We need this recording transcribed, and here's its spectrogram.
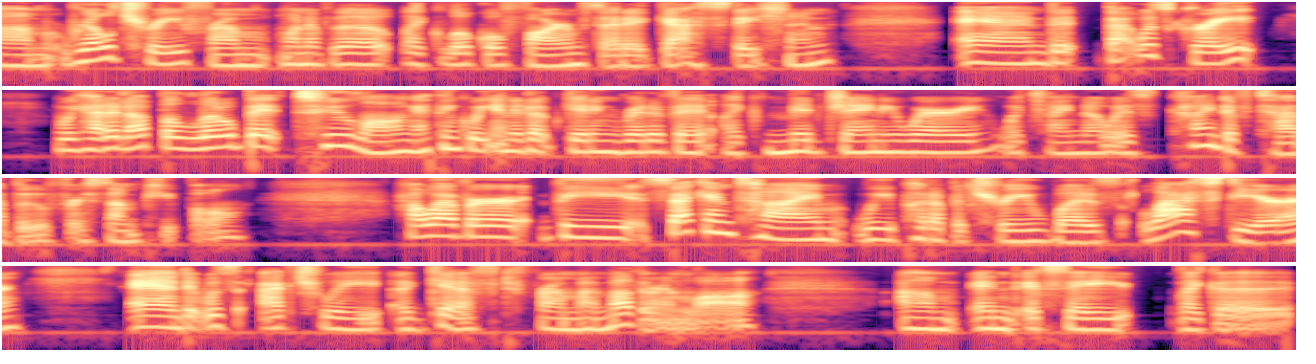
um, real tree from one of the like local farms at a gas station. And that was great. We had it up a little bit too long. I think we ended up getting rid of it like mid January, which I know is kind of taboo for some people. However, the second time we put up a tree was last year, and it was actually a gift from my mother in law. Um, and it's a like a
